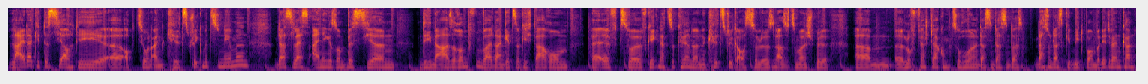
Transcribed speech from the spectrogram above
Leider gibt es hier auch die äh, Option, einen Killstreak mitzunehmen. Das lässt einige so ein bisschen die Nase rümpfen, weil dann geht es wirklich darum, äh, 11, 12 Gegner zu killen und einen Killstreak auszulösen. Also zum Beispiel ähm, äh, Luftverstärkung zu holen, dass und das und das, das und das Gebiet bombardiert werden kann.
